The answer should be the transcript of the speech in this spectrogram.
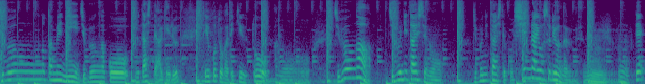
自分のために自分がこう満たしてあげる。っていうことができるとあの自分が自分に対しての自分に対してこう信頼をするようになるんですね。うん。うん、で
